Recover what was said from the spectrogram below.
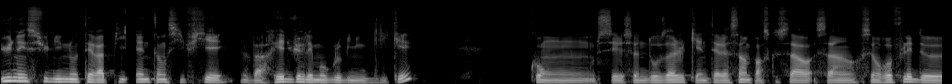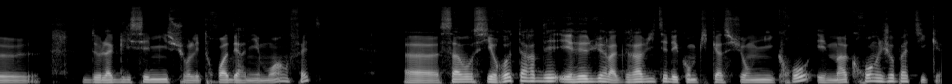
une insulinothérapie intensifiée va réduire l'hémoglobine glyquée. C'est un dosage qui est intéressant parce que c'est un reflet de, de la glycémie sur les trois derniers mois en fait. Euh, ça va aussi retarder et réduire la gravité des complications micro et macro-angiopathiques.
